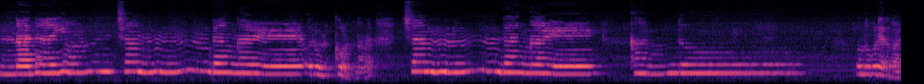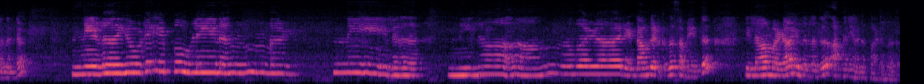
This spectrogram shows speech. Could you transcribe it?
നനയും ചന്തങ്ങൾ ഒരു ഒഴുക്ക് കൊടുക്കണം അവിടെ. ചന്തങ്ങൾ കണ്ടു. ഒന്നുകൂടി അത് പാടുന്നുണ്ട്. നിളയുടെ പുളിനങ്ങൾ നീല നിലാമഴ. രണ്ടാമത് എടുക്കുന്ന സമയത്ത് നിലാമഴ എന്നുള്ളത് അങ്ങനെയാണ് പാടുന്നത്.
